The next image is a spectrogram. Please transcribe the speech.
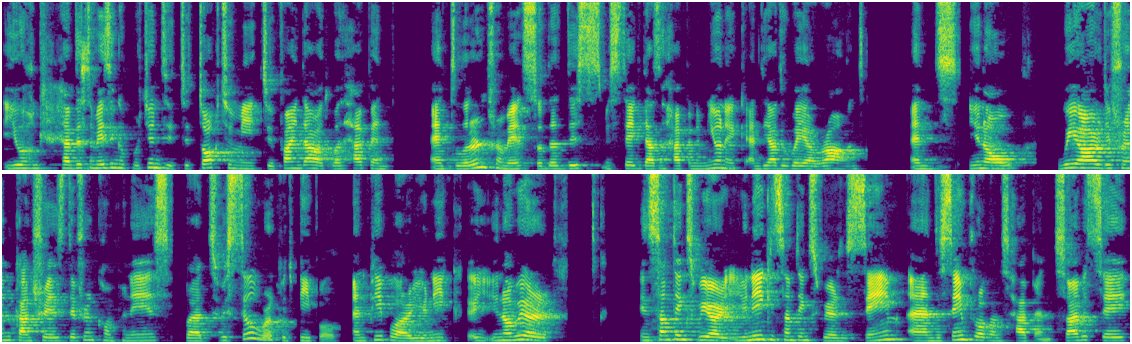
you have this amazing opportunity to talk to me to find out what happened and to learn from it so that this mistake doesn't happen in Munich and the other way around. And, you know, we are different countries, different companies, but we still work with people and people are unique. You know, we are in some things we are unique, in some things we are the same and the same problems happen. So I would say,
